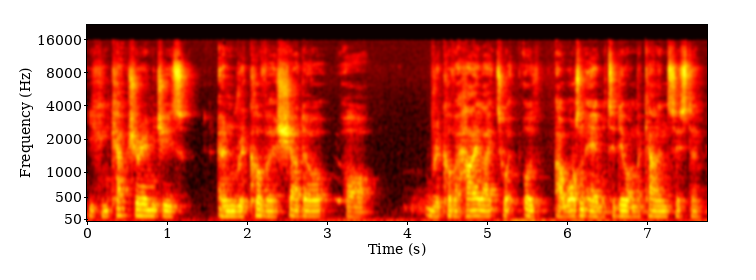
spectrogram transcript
you can capture images and recover shadow or recover highlights what I wasn't able to do on the Canon system.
